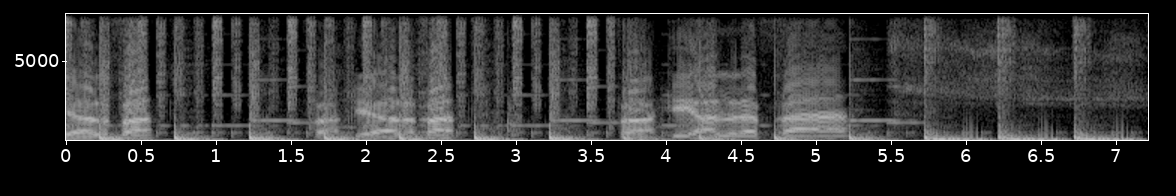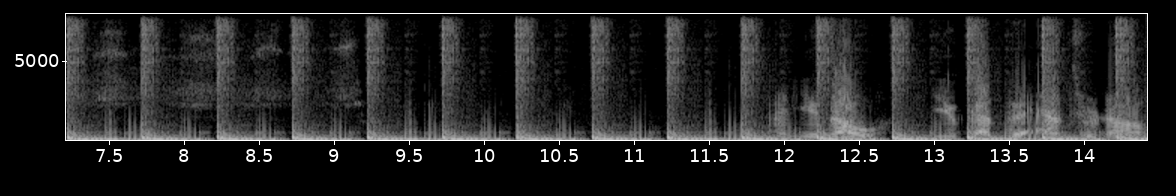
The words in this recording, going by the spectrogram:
Funky elephants. Funky elephants. Funky elephants. And you know, you got the answer now.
